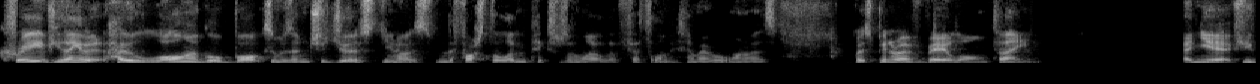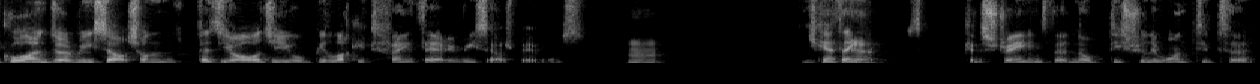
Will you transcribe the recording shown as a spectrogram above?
Create, if you think about how long ago boxing was introduced, you know, it's the first Olympics or something like that, the fifth Olympics, I remember what one was, but it's been around for a very long time. And yet, if you go on and do a research on physiology, you'll be lucky to find 30 research papers. Mhm. You of think Yeah. it's kind of strange that nobody's really wanted to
